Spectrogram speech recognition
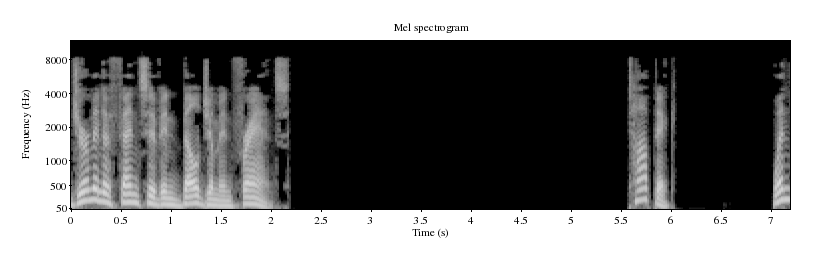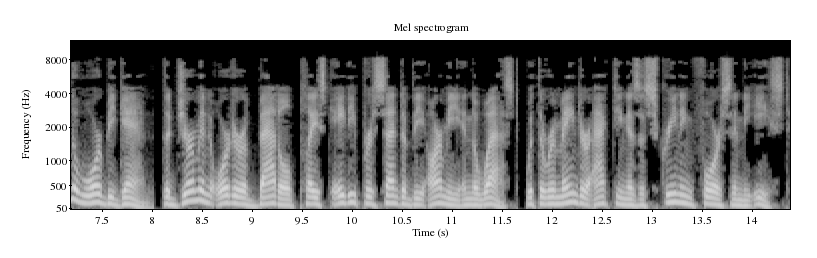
German offensive in Belgium and France when the war began, the German order of battle placed 80% of the army in the west, with the remainder acting as a screening force in the east.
